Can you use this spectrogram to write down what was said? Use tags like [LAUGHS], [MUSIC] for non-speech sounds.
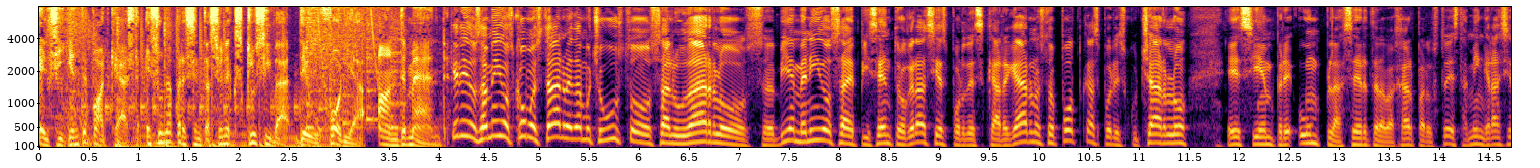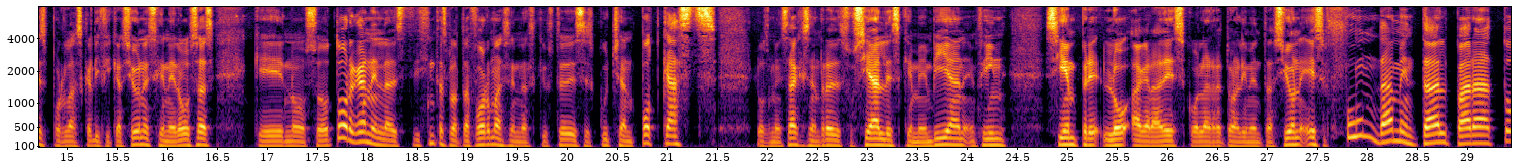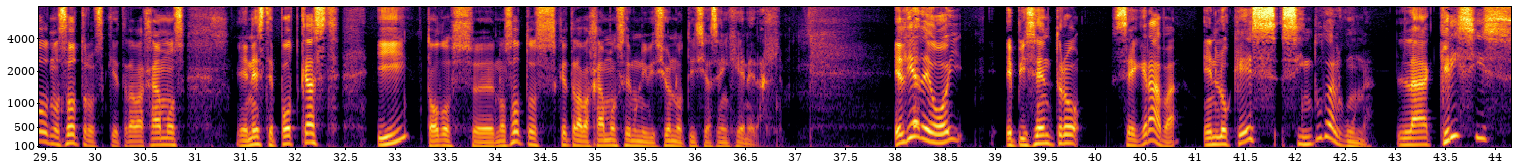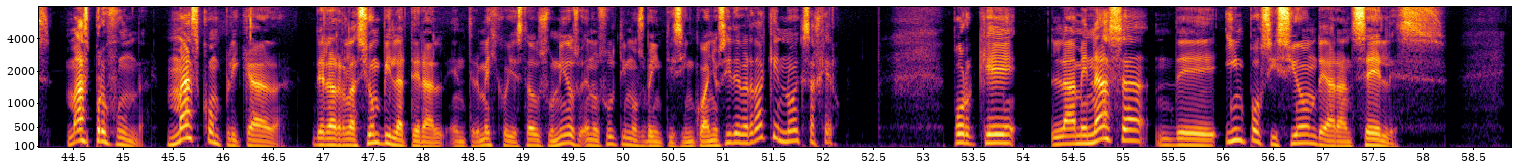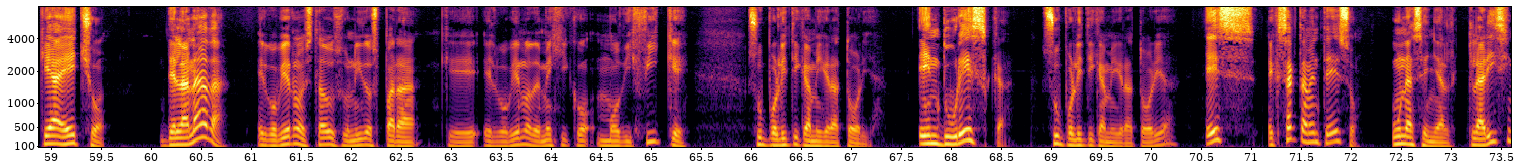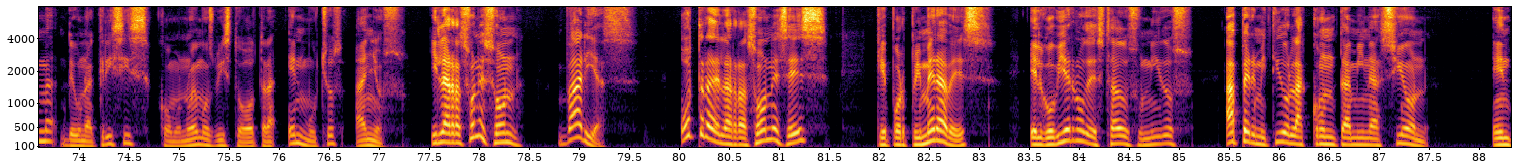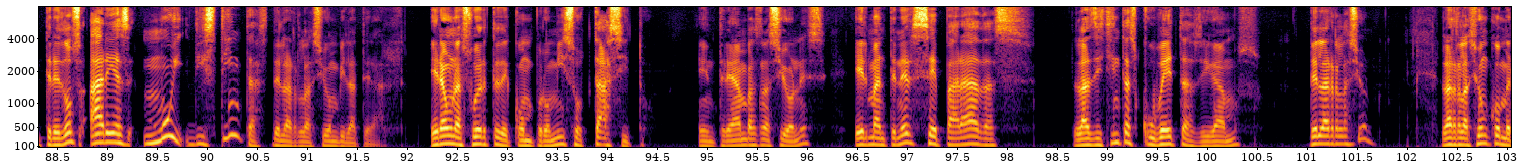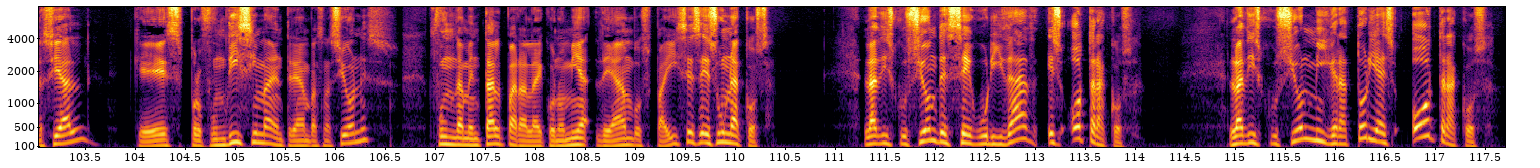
El siguiente podcast es una presentación exclusiva de Euforia On Demand. Queridos amigos, ¿cómo están? Me da mucho gusto saludarlos. Bienvenidos a Epicentro. Gracias por descargar nuestro podcast, por escucharlo. Es siempre un placer trabajar para ustedes. También gracias por las calificaciones generosas que nos otorgan en las distintas plataformas en las que ustedes escuchan podcasts, los mensajes en redes sociales que me envían. En fin, siempre lo agradezco. La retroalimentación es fundamental para todos nosotros que trabajamos en este podcast y todos eh, nosotros que trabajamos en Univisión Noticias en general. El día de hoy, Epicentro se graba en lo que es, sin duda alguna, la crisis más profunda, más complicada de la relación bilateral entre México y Estados Unidos en los últimos 25 años. Y de verdad que no exagero. Porque la amenaza de imposición de aranceles que ha hecho de la nada el gobierno de Estados Unidos para que el gobierno de México modifique su política migratoria, endurezca su política migratoria, es exactamente eso, una señal clarísima de una crisis como no hemos visto otra en muchos años. Y las razones son varias. Otra de las razones es que por primera vez el gobierno de Estados Unidos ha permitido la contaminación entre dos áreas muy distintas de la relación bilateral. Era una suerte de compromiso tácito entre ambas naciones el mantener separadas las distintas cubetas, digamos, de la relación. La relación comercial, que es profundísima entre ambas naciones, fundamental para la economía de ambos países, es una cosa. La discusión de seguridad es otra cosa. La discusión migratoria es otra cosa.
